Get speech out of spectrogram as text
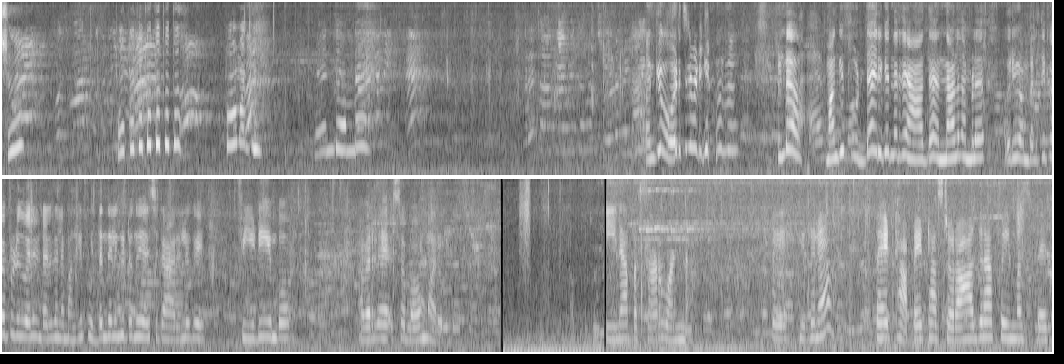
ഷൂ പോ മങ്കി. എന്റെ അതാ എന്നാണ് നമ്മൾ ഒരു അമ്പലത്തിൽ പോയപ്പോഴും ഇതുപോലെ ഉണ്ടായിരുന്നില്ല? മങ്കി ഫുഡ് എന്തെങ്കിലും കിട്ടുമെന്ന് വിചാരിച്ചിട്ട് ആരെങ്കിലും ഫീഡ് ചെയ്യുമ്പോൾ അവരുടെ സ്വഭാവം മാറും. മീന ബസാർ വണ്ണ ഇതിന് പേട്ട പേട്ട സ്റ്റോർ ആഗ്ര ഫേമസ് പേഠ.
